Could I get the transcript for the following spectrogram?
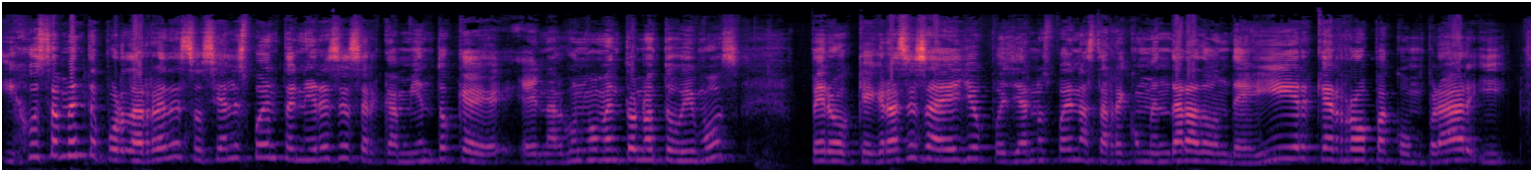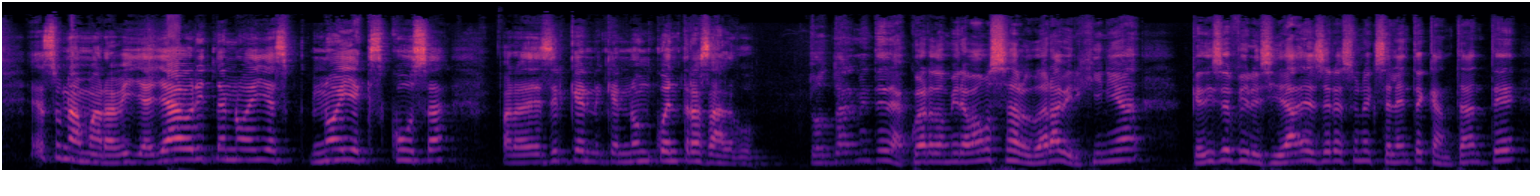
y, justamente por las redes sociales pueden tener ese acercamiento que en algún momento no tuvimos, pero que gracias a ello pues ya nos pueden hasta recomendar a dónde ir, qué ropa comprar y es una maravilla. Ya ahorita no hay, no hay excusa para decir que, que no encuentras algo. Totalmente de acuerdo. Mira, vamos a saludar a Virginia que dice felicidades, eres un excelente cantante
